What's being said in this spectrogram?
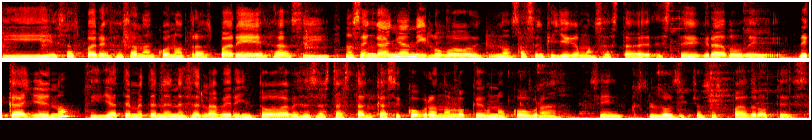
y esas parejas andan con otras parejas y nos engañan y luego nos hacen que lleguemos hasta este grado de, de calle, ¿no? Y ya te meten en ese laberinto, a veces hasta están casi cobrando lo que uno cobra. Sí, los dichosos padrotes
